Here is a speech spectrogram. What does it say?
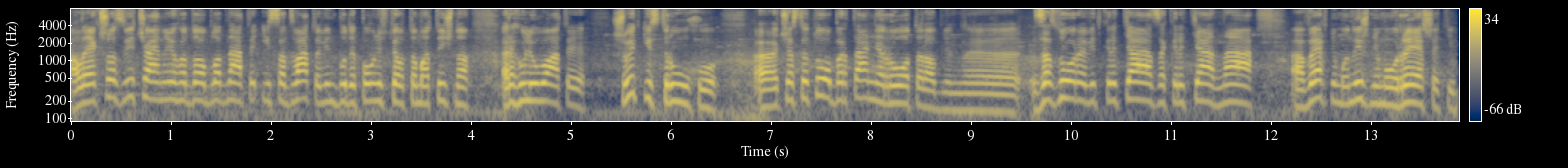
Але якщо, звичайно, його дообладнати ISA 2, то він буде повністю автоматично регулювати швидкість руху, е, частоту обертання ротора, блін, е, зазори відкриття, закриття на е, верхньому нижньому решеті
